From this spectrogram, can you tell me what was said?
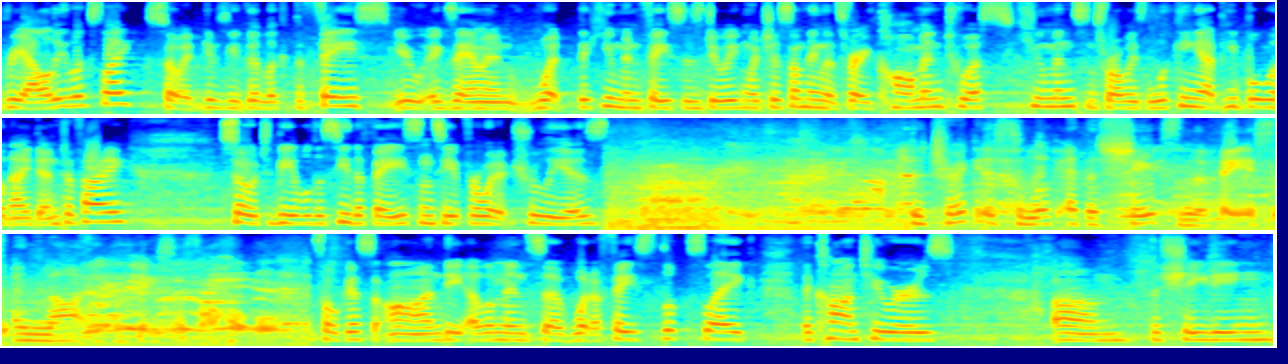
reality looks like. So it gives you a good look at the face. You examine what the human face is doing, which is something that's very common to us humans since we're always looking at people and identifying. So to be able to see the face and see it for what it truly is. The trick is to look at the shapes in the face and not at the face as a whole. Focus on the elements of what a face looks like, the contours, um, the shading,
